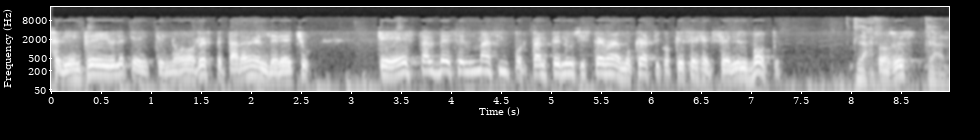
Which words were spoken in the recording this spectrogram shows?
sería increíble que, que no respetaran el derecho, que es tal vez el más importante en un sistema democrático, que es ejercer el voto. Claro. Entonces, claro.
